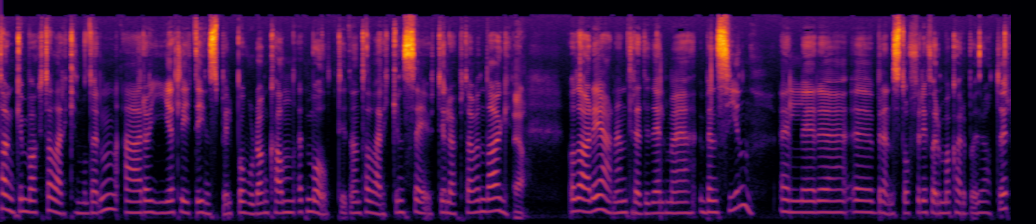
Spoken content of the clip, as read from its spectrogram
Tanken bak tallerkenmodellen er å gi et lite innspill på hvordan kan et måltid, en tallerken, se ut i løpet av en dag. Ja. Og da er det gjerne en tredjedel med bensin eller eh, brennstoffer i form av karbohydrater.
